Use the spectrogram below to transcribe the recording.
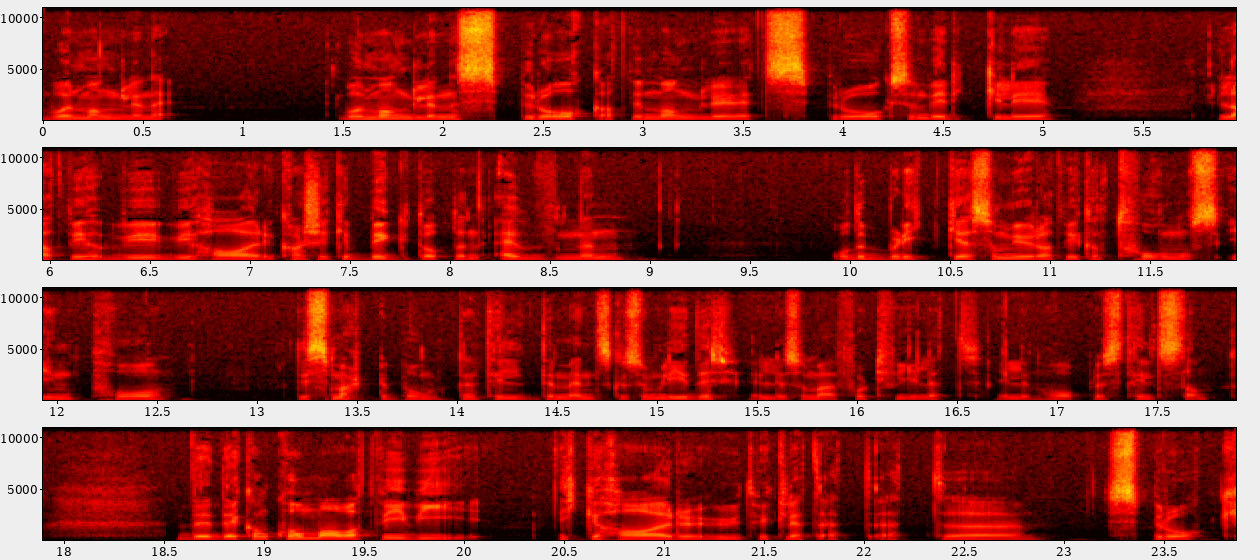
vår manglende vår manglende språk. At vi mangler et språk som virkelig Eller at vi, vi, vi har kanskje ikke bygd opp den evnen og det blikket som gjør at vi kan tone oss inn på de smertepunktene til det mennesket som lider, eller som er fortvilet, eller en håpløs tilstand. Det, det kan komme av at vi, vi ikke har utviklet et, et uh, språk,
